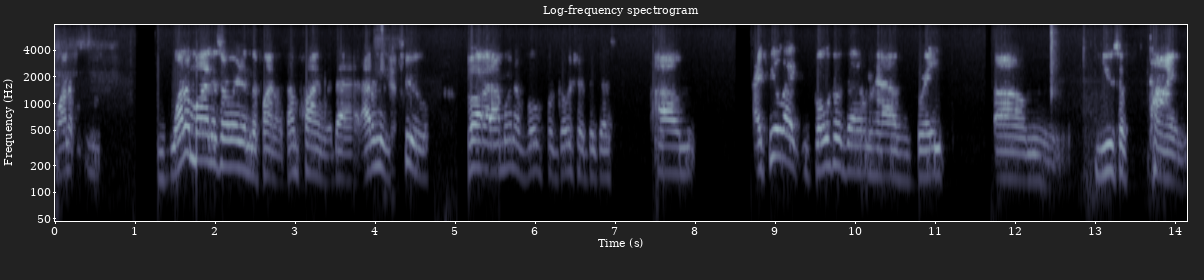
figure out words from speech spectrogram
one of, one of mine is already in the finals. I'm fine with that. I don't need two, but I'm gonna vote for Ghost Ship because um, I feel like both of them have great um, use of time.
